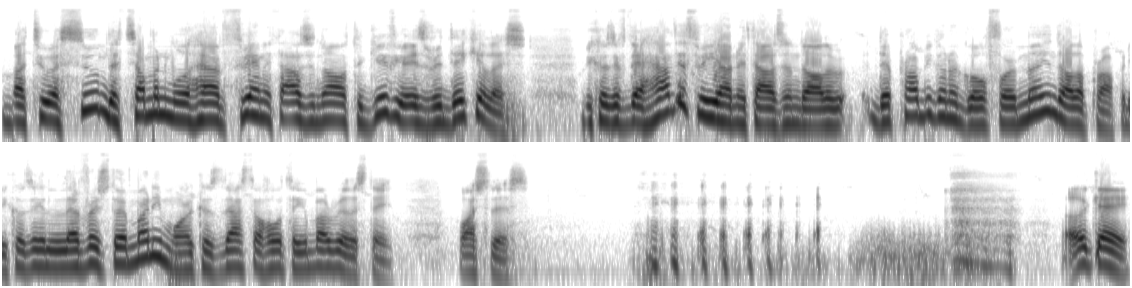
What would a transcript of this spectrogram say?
but to assume that someone will have $300,000 to give you is ridiculous. Because if they have the $300,000, they're probably going to go for a million dollar property because they leverage their money more because that's the whole thing about real estate. Watch this. okay.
